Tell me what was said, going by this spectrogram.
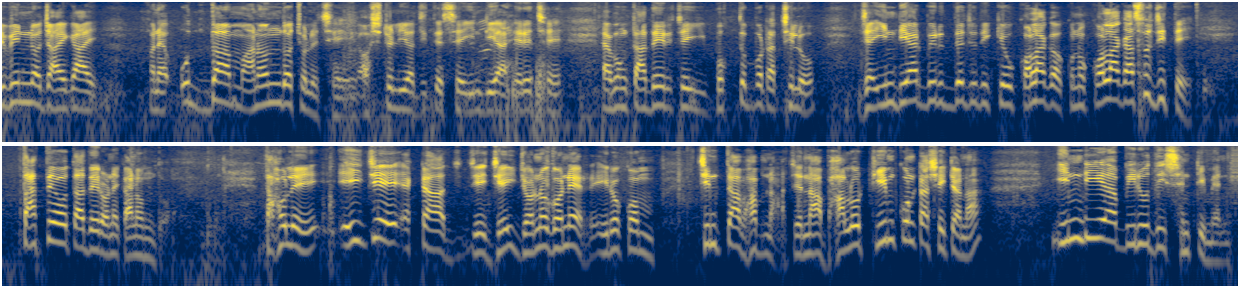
বিভিন্ন জায়গায় মানে উদ্দাম আনন্দ চলেছে। অস্ট্রেলিয়া জিতেছে, ইন্ডিয়া হেরেছে এবং তাদের যেই বক্তব্যটা ছিল যে ইন্ডিয়ার বিরুদ্ধে যদি কেউ কলা কোনো কলা গাছও জিতে, তাতেও তাদের অনেক আনন্দ। তাহলে এই যে একটা যে, যেই জনগণের এইরকম চিন্তা ভাবনা যে না, ভালো টিম কোনটা সেটা না, ইন্ডিয়া বিরোধী সেন্টিমেন্ট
